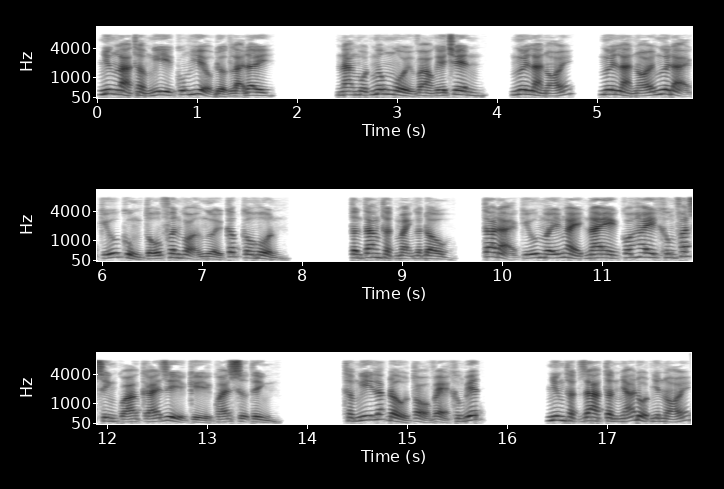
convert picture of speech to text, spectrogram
Nhưng là thẩm nghi cũng hiểu được lại đây. Nàng một mông ngồi vào ghế trên, ngươi là nói, ngươi là nói ngươi đại cứu cùng tố phân gọi người cấp câu hồn. Tần tăng thật mạnh gật đầu, ta đại cứu mấy ngày nay có hay không phát sinh quá cái gì kỳ quái sự tình. Thẩm nghi lắc đầu tỏ vẻ không biết. Nhưng thật ra tần nhã đột nhiên nói,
